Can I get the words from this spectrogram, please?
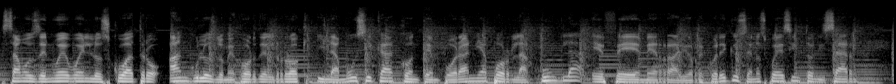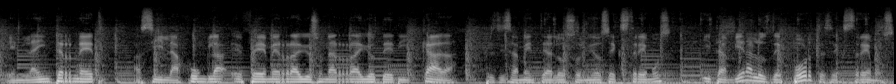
Estamos de nuevo en los cuatro ángulos, lo mejor del rock y la música contemporánea por la Jungla FM Radio. Recuerde que usted nos puede sintonizar en la internet, así la Jungla FM Radio es una radio dedicada precisamente a los sonidos extremos y también a los deportes extremos,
